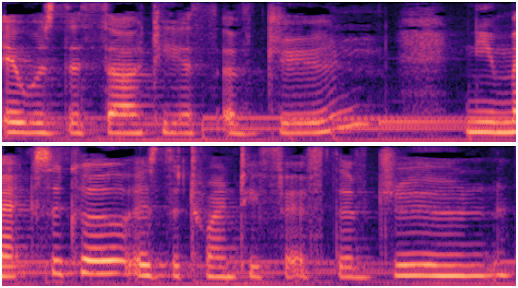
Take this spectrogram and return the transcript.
it was the 30th of June. New Mexico is the 25th of June.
